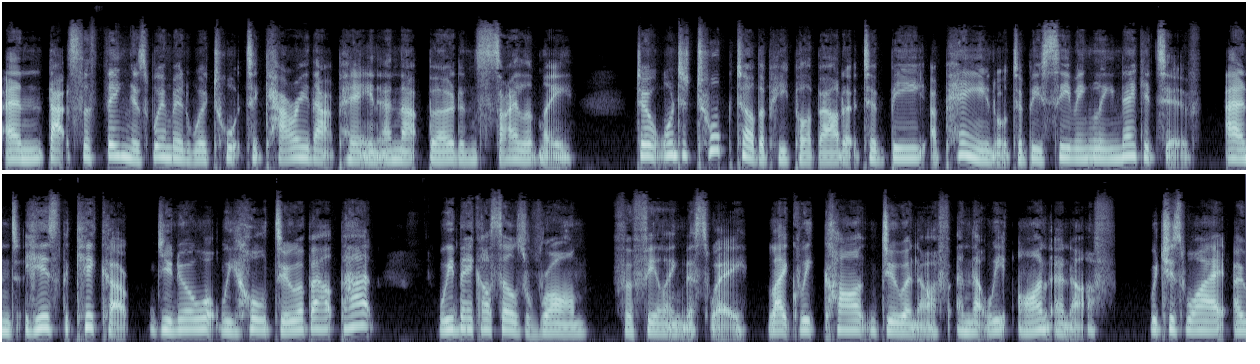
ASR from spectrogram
And that's the thing as women, we're taught to carry that pain and that burden silently. Don't want to talk to other people about it, to be a pain or to be seemingly negative. And here's the kicker you know what we all do about that? We make ourselves wrong for feeling this way, like we can't do enough and that we aren't enough, which is why I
